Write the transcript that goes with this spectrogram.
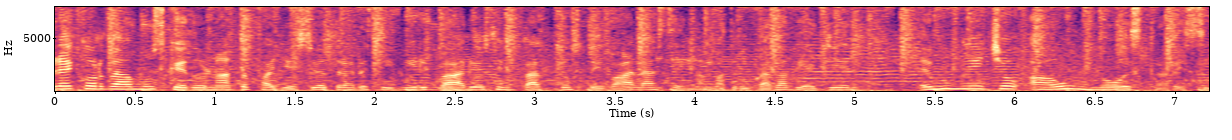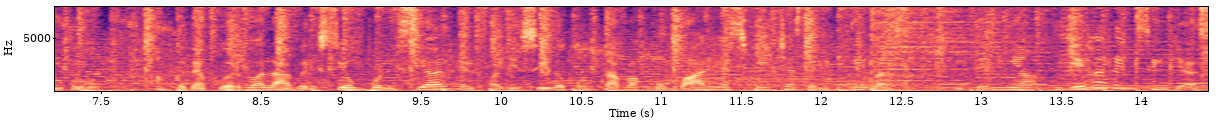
Recordamos que Donato falleció tras recibir varios impactos de balas en la madrugada de ayer en un hecho aún no esclarecido, aunque de acuerdo a la versión policial, el fallecido contaba con varias fichas delictivas y tenía viejas rencillas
